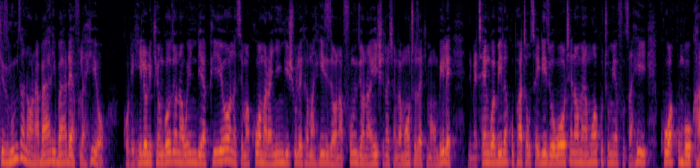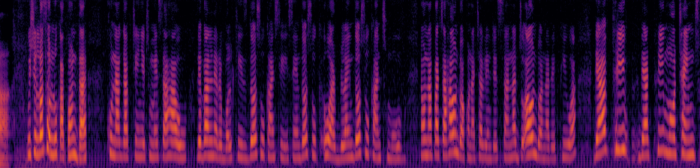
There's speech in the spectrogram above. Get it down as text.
Wakizungumza na wanahabari baada ya hafla hiyo, kundi hilo likiongozwa na Wendy Apio wanasema kuwa mara nyingi shule kama hizi za wanafunzi wanaoishi na changamoto za kimaumbile zimetengwa bila kupata usaidizi wowote, na wameamua kutumia fursa hii kuwakumbuka. We should also look upon that kuna gap yenye tumesahau. The vulnerable kids those who can't listen those who, are blind those who can't move. Na unapata hao ndo wako na challenges sana hao ndo wanarepiwa they have three, they are three more times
